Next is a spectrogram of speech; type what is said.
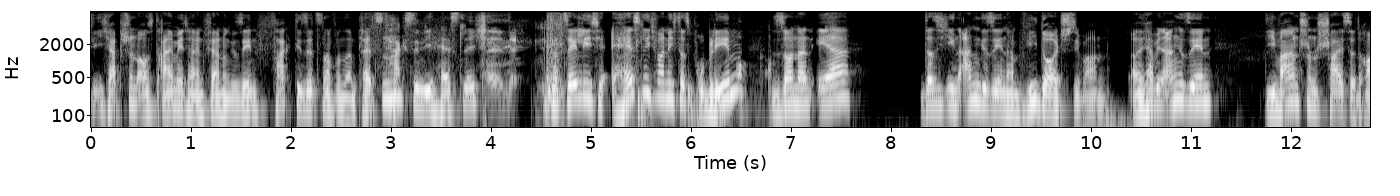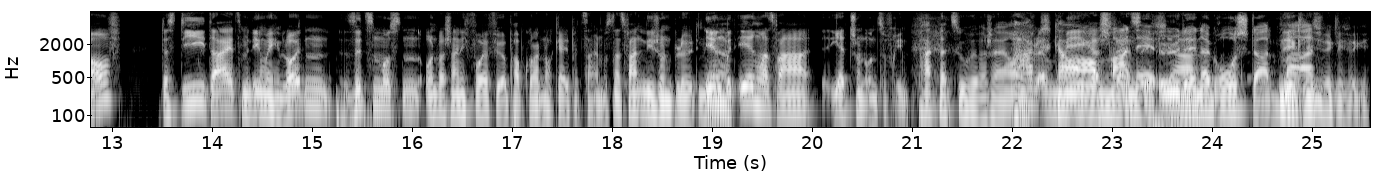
ich habe schon aus drei Meter Entfernung gesehen, fuck, die sitzen auf unseren Plätzen. Fuck, sind die hässlich? Tatsächlich, hässlich war nicht das Problem, sondern eher, dass ich ihnen angesehen habe, wie deutsch sie waren. Also ich habe ihnen angesehen, die waren schon scheiße drauf, dass die da jetzt mit irgendwelchen Leuten sitzen mussten und wahrscheinlich vorher für ihr Popcorn noch Geld bezahlen mussten. Das fanden die schon blöd. Irgend, Ja. mit irgendwas war jetzt schon unzufrieden. Parkplatzsuche wahrscheinlich auch. Park- mega oh, Mann, ey, öde ja. in der Großstadt, Wirklich, Mann. wirklich, wirklich.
